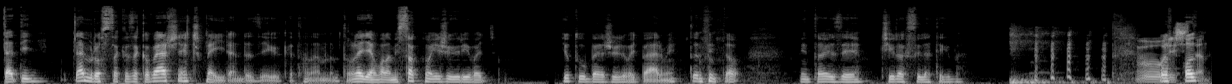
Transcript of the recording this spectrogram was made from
Tehát így nem rosszak ezek a versenyek, csak ne így rendezzék őket, hanem nem tudom, legyen valami szakmai zsűri, vagy youtuber zsűri, vagy bármi. Tudod, mint a, mint a izé, csillag születikbe. ott, ott,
